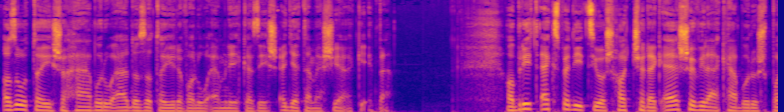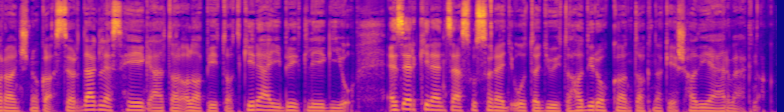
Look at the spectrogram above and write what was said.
azóta is a háború áldozataira való emlékezés egyetemes jelképe. A brit expedíciós hadsereg első világháborús parancsnoka Sir Douglas Haig által alapított királyi brit légió 1921 óta gyűjt a hadirokkantaknak és hadiárváknak.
